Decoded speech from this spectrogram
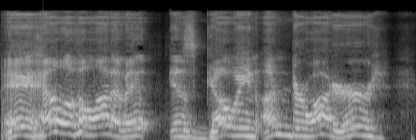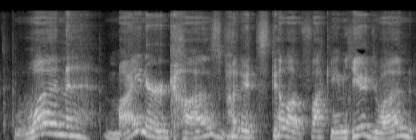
A hell of a lot of it is going underwater. One minor cause, but it's still a fucking huge one.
